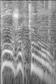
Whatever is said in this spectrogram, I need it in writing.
Bonjour tout le monde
